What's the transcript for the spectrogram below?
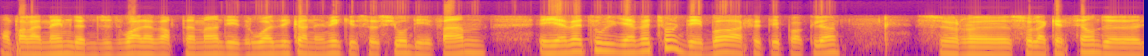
On parlait même du droit à l'avortement, des droits économiques et sociaux des femmes. Et il y avait tout, il y avait tout le débat à cette époque-là sur, euh, sur la question de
